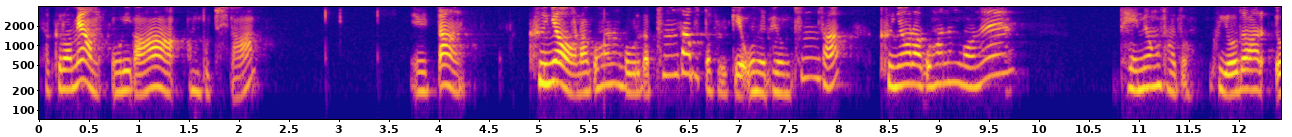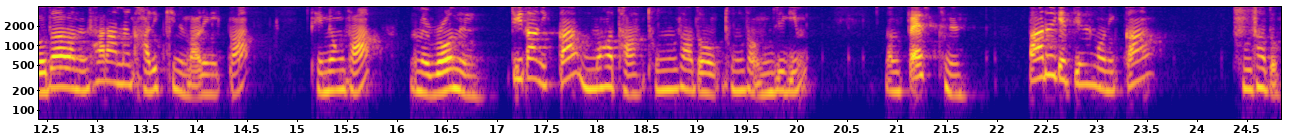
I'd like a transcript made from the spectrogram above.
자, 그러면 우리가 한번 봅시다. 일단 그녀라고 하는 거 우리가 품사부터 볼게요. 오늘 배운 품사. 그녀라고 하는 거는 대명사죠. 그 여자 여자라는 사람을 가리키는 말이니까 대명사. 그 다음에 run은 뛰다니까 뭐 하다 동사죠. 동사 움직임. 그다음에 fast는 빠르게 뛰는 거니까 부사죠.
